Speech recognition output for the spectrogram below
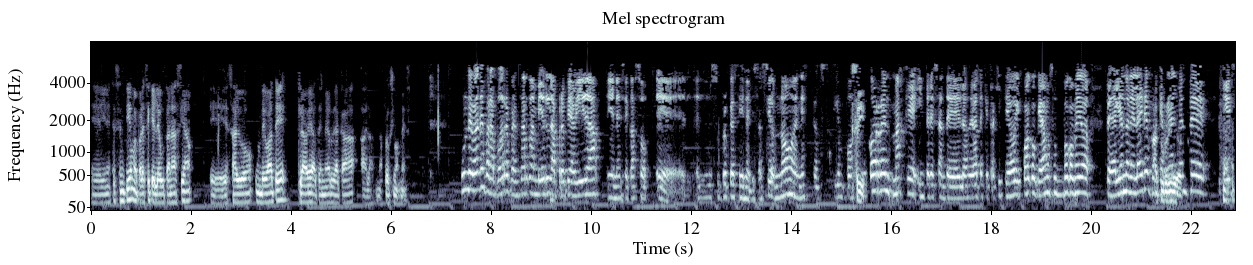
y en este sentido me parece que la eutanasia es algo, un debate clave a tener de acá a los próximos meses un debate para poder repensar también la propia vida y en ese caso eh, su propia finalización, ¿no? En estos tiempos que corren, más que interesante los debates que trajiste hoy, Juaco, quedamos un poco medio pedaleando en el aire porque realmente es,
